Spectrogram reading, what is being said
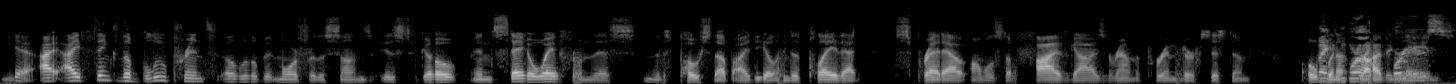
Yeah, I, I think the blueprint a little bit more for the Suns is to go and stay away from this this post up ideal and to play that spread out almost a five guys around the perimeter system. Open like up driving like lanes.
